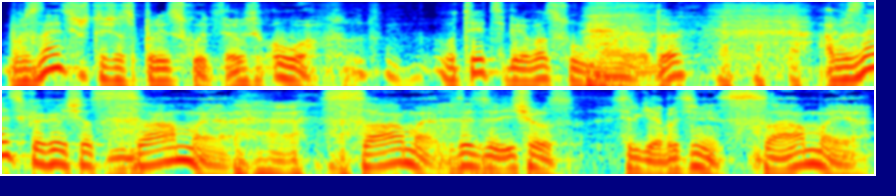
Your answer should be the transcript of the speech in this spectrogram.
Вы знаете, что сейчас происходит? О, вот я теперь вас умою, да? А вы знаете, какая сейчас самая, самая, знаете, еще раз, Сергей, обратите внимание, самая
